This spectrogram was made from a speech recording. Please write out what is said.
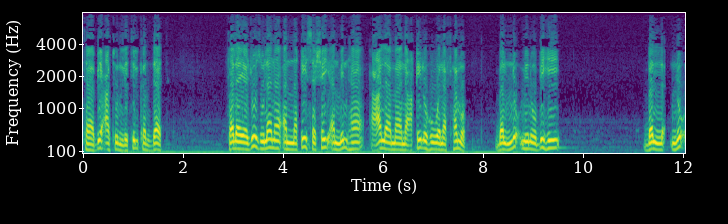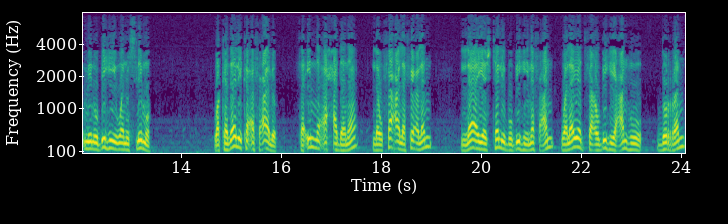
تابعة لتلك الذات فلا يجوز لنا أن نقيس شيئا منها على ما نعقله ونفهمه بل نؤمن به بل نؤمن به ونسلمه. وكذلك أفعاله فإن أحدنا لو فعل فعلا لا يجتلب به نفعا ولا يدفع به عنه ضرا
